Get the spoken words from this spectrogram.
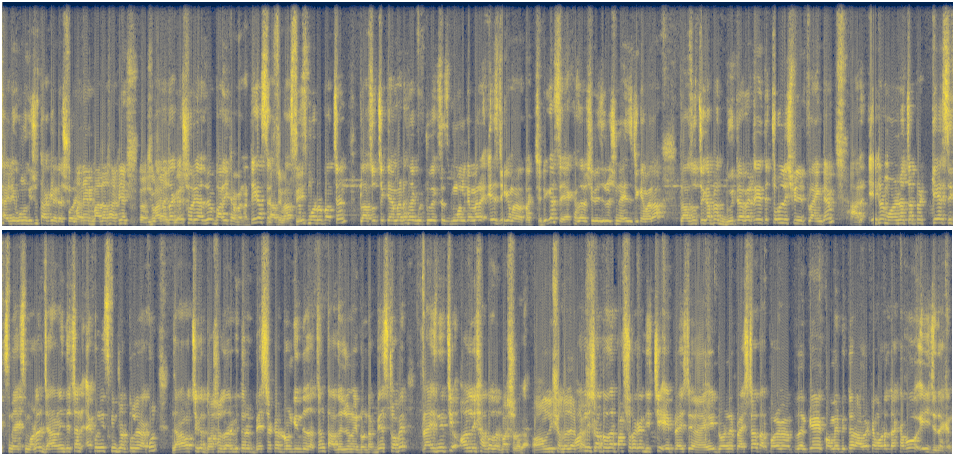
সাইডে কোনো কিছু থাকলে এটা সরে মানে বাধা থাকলে বাধা থাকলে সরে আসবে বাড়ি খাবে না ঠিক আছে? বুঝতে মোটর পাচ্ছেন প্লাস হচ্ছে ক্যামেরা থাকবে two axis gimbal camera HD camera থাকছে ঠিক আছে? এক হাজার রেজলিউশন এইচডি ক্যামেরা প্লাস হচ্ছে কি আপনার দুইটা ব্যাটারিতে চল্লিশ মিনিট ফ্লাইং টাইম আর এটার মডেল হচ্ছে আপনার কে সিক্স ম্যাক্স মডেল যারা নিতে চান এখনই স্ক্রিনশট তুলে রাখুন। যারা হচ্ছে কি দশ হাজারের ভিতরে বেস্ট একটা ড্রোন কিনতে যাচ্ছেন তাদের জন্য এই ড্রোনটা বেস্ট হবে। প্রাইস নিচ্ছি অনলি সাত হাজার পাঁচশো টাকা। অনলি সাত হাজার অনলি সাত হাজার পাঁচশো টাকা দিচ্ছি এই প্রাইস এই ড্রোনের প্রাইসটা তারপরে আমি আপনাদেরকে কমের ভিতরে আরও একটা মডেল দেখাবো। এই যে দেখেন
